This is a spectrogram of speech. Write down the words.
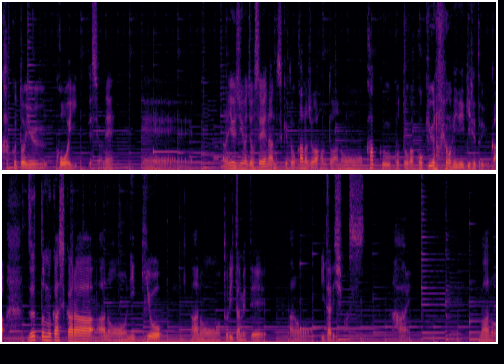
書くという行為ですよね。えー、あの友人は女性なんですけど、彼女は本当あの、書くことが呼吸のようにできるというか、ずっと昔からあの日記をあの取りためてあのいたりします。はい。まあ、あの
